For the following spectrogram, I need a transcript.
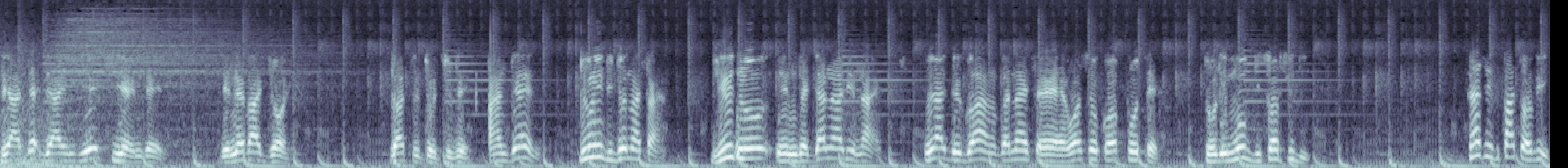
They are, they are in the AT and then they never join. Just to, to today. And then during the Jonathan, you know, in the January 9, where they go and organize uh, what's so called protest to remove the subsidy. That is part of it.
